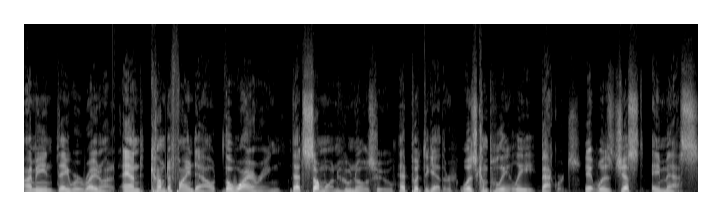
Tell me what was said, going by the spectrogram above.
I mean, they were right on it. And come to find out, the wiring that someone who knows who had put together was completely backwards. It was just a mess.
